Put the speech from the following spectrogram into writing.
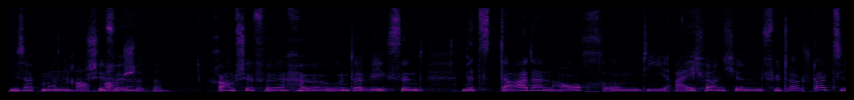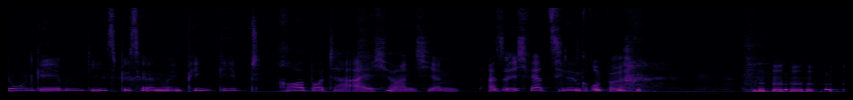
wie sagt man, Ra Schiffe, Raumschiffe, Raumschiffe äh, unterwegs sind, wird es da dann auch ähm, die Eichhörnchen-Fütterstation geben, die es bisher nur in Pink gibt? Roboter-Eichhörnchen. Also ich wäre Zielgruppe.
